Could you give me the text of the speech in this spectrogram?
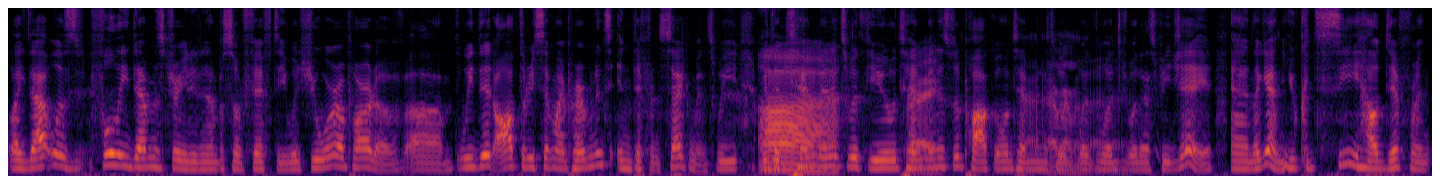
Like that was fully demonstrated in episode 50, which you were a part of. Um, we did all three semi-permanents in different segments. We we did Ah. 10 minutes with you, 10 Right. minutes with Paco, and 10 Right, minutes with with, with with SPJ. And again, you could see how different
